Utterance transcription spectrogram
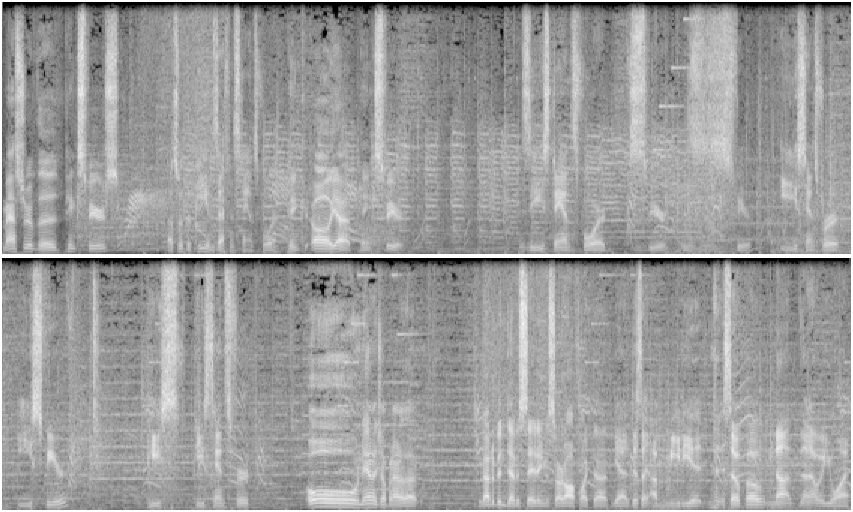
Master of the pink spheres. That's what the P in Zephyr stands for. Pink. Oh, yeah, pink sphere. Z stands for Sphere. sphere. E stands for E sphere. P, P stands for Oh, Nana jumping out of that. That'd have been devastating to start off like that. yeah, just like immediate Sopo. Not not what you want.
